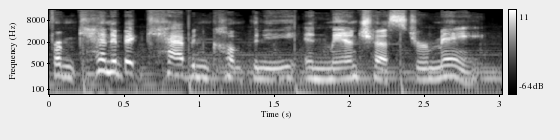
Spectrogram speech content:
from Kennebec Cabin Company in Manchester, Maine.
